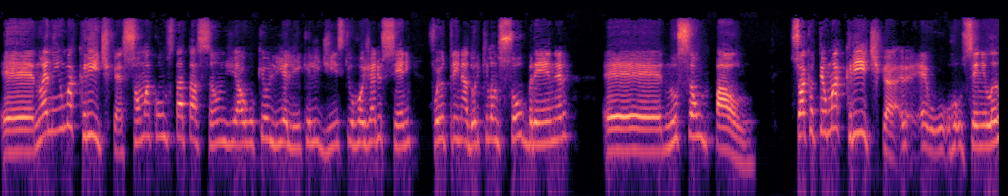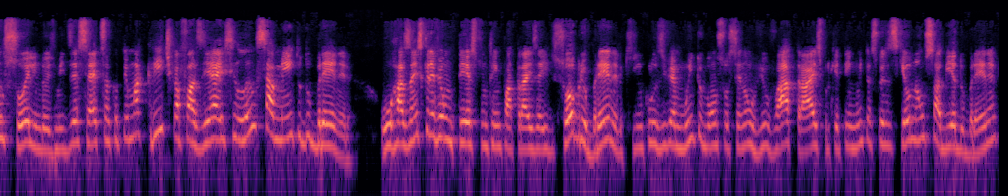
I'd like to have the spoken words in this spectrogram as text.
É, não é nenhuma crítica, é só uma constatação de algo que eu li ali, que ele diz que o Rogério Ceni foi o treinador que lançou o Brenner é, no São Paulo. Só que eu tenho uma crítica. É, é, o Ceni lançou ele em 2017, só que eu tenho uma crítica a fazer a esse lançamento do Brenner. O Razan escreveu um texto um tempo atrás aí sobre o Brenner, que inclusive é muito bom se você não viu, vá atrás, porque tem muitas coisas que eu não sabia do Brenner.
